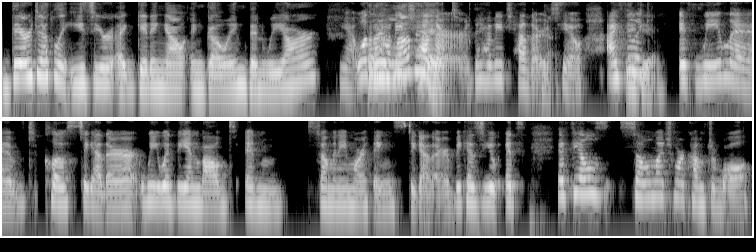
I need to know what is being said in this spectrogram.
they're definitely easier at getting out and going than we are. Yeah. Well, they have each it. other. They have each other yes, too. I feel like do. if we lived close together, we would be involved in so many more things together because you it's it feels so much more comfortable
